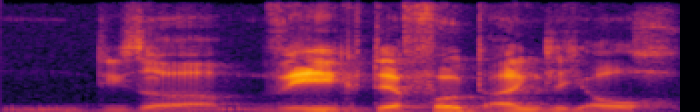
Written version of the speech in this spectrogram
dieser Weg, der folgt eigentlich auch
